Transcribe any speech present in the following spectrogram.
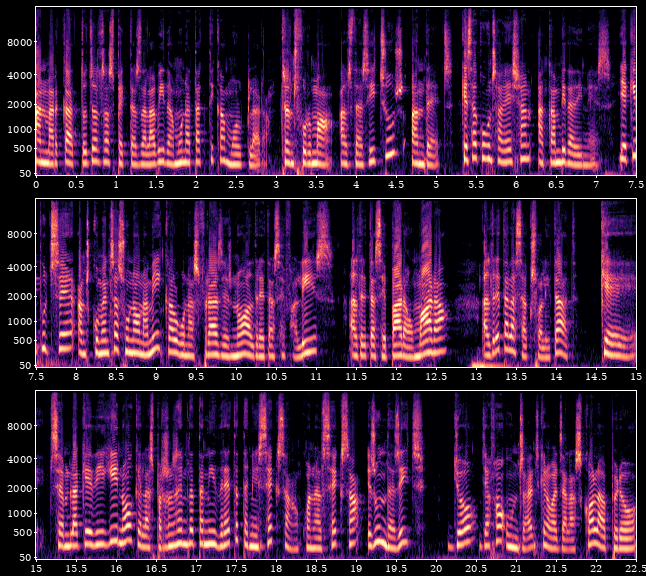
en mercat tots els aspectes de la vida amb una tàctica molt clara. Transformar els desitjos en drets, que s'aconsegueixen a canvi de diners. I aquí potser ens comença a sonar una mica algunes frases, no? El dret a ser feliç, el dret a ser pare o mare, el dret a la sexualitat, que sembla que digui no, que les persones hem de tenir dret a tenir sexe, quan el sexe és un desig. Jo ja fa uns anys que no vaig a l'escola, però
